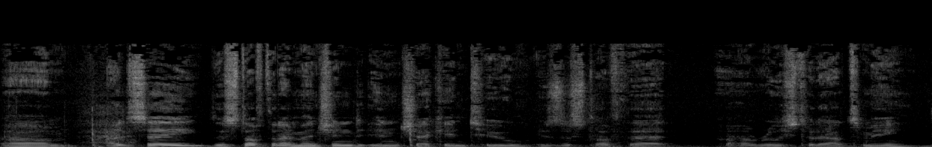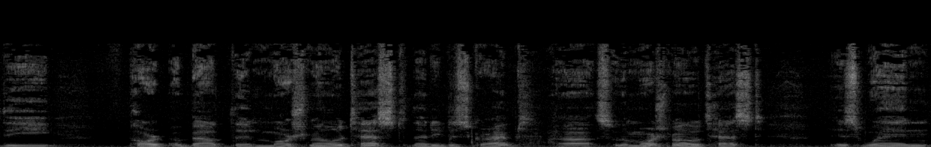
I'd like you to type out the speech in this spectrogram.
Um, I'd say the stuff that I mentioned in check in two is the stuff that uh, really stood out to me. The part about the marshmallow test that he described. Uh, so the marshmallow test is when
